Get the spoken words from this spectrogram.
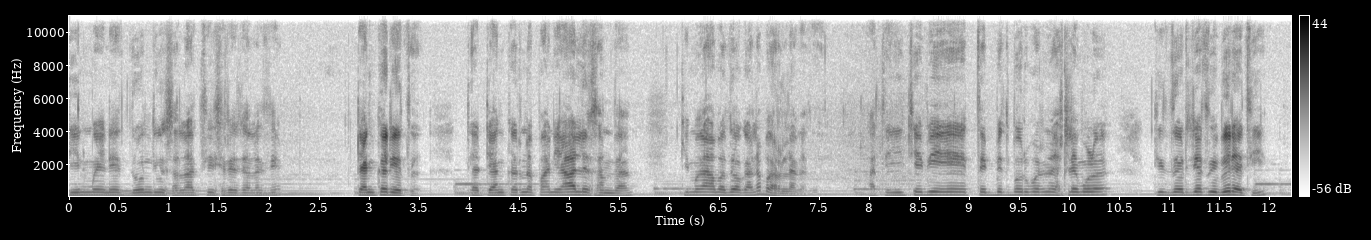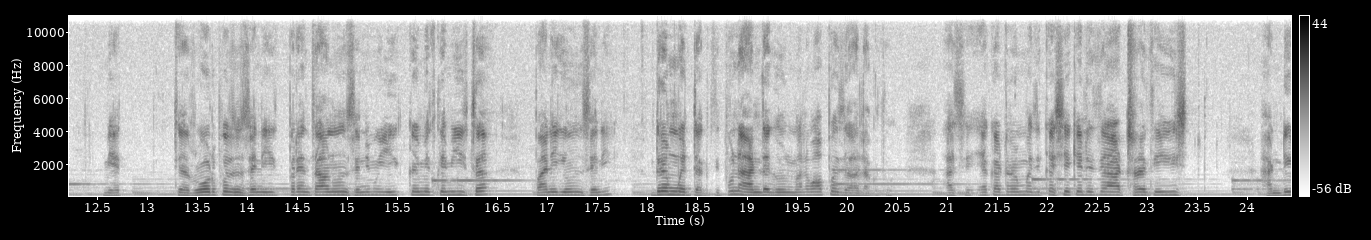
तीन महिने दोन दिवसाला तिसऱ्याच्याला ते टँकर येतं. त्या टँकरनं पाणी आलं समजा की मग आम्हा दोघांना भरावं लागतं. आता हिचे बी तब्येत बरोबर नसल्यामुळं ती दर्जात उभी राहते. मी त्या रोडपासून सनी इथपर्यंत आणून सनी मग इ- कमीत कमी इथं पाणी घेऊन सनी ड्रममध्ये टाकते. पुन्हा अंडा घेऊन मला वापस जावं लागतो. असे एका ड्रममध्ये कसे केले तर अठरा ते वीस हंडी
